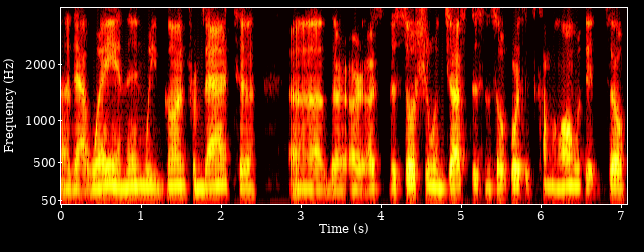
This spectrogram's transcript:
uh, that way, and then we've gone from that to uh, the, our, our, the social injustice and so forth that's come along with it. So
